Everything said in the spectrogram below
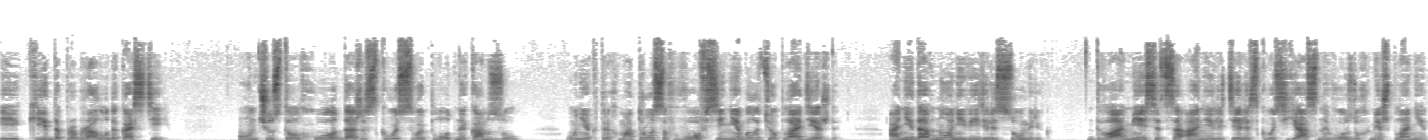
и Кида пробрало до костей. Он чувствовал холод даже сквозь свой плотный камзол. У некоторых матросов вовсе не было теплой одежды. Они давно не видели сумерек. Два месяца они летели сквозь ясный воздух меж планет.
